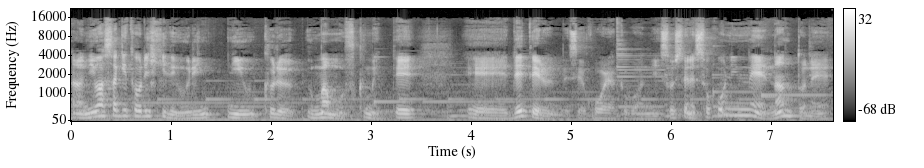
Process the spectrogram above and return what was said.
あの庭先取引で売りに来る馬も含めて、えー、出てるんですよ攻略本に。そしてねそこにねなんとね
